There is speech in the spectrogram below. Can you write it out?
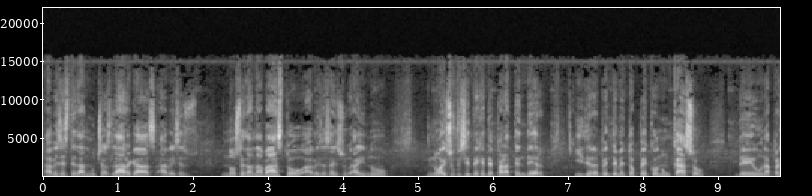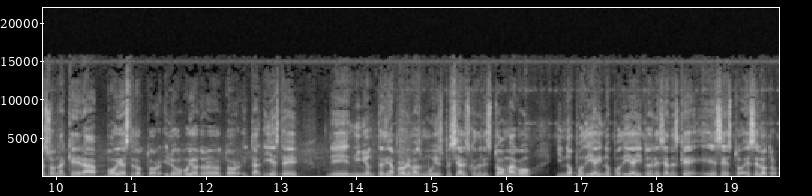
a veces te dan muchas largas, a veces no se dan abasto, a veces su- hay no, no hay suficiente gente para atender y de repente me topé con un caso de una persona que era voy a este doctor y luego voy a otro doctor y tal y este eh, niño tenía problemas muy especiales con el estómago y no podía y no podía y entonces le decían es que es esto, es el otro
